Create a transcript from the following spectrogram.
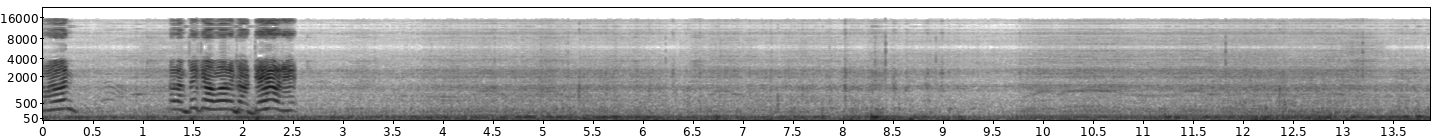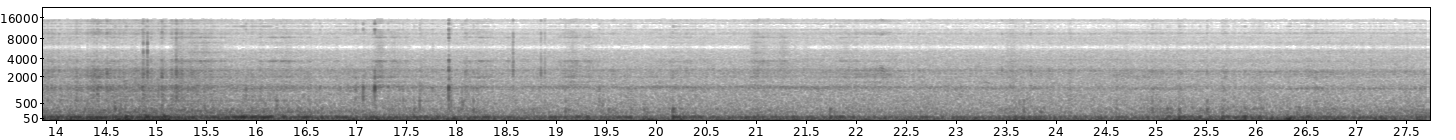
fun. I don't think I want to go down it.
